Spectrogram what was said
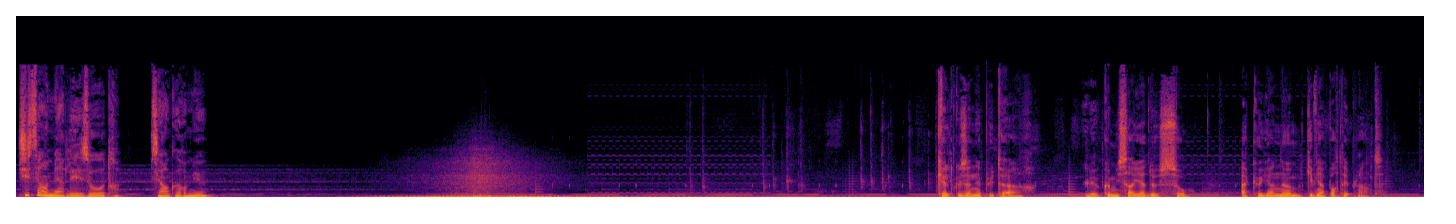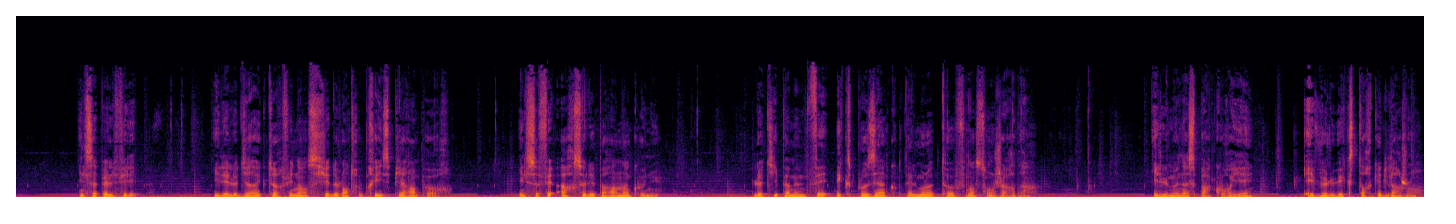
si ça emmerde les autres, c'est encore mieux. Quelques années plus tard, le commissariat de Sceaux accueille un homme qui vient porter plainte. Il s'appelle Philippe. Il est le directeur financier de l'entreprise Pierre Import. Il se fait harceler par un inconnu. Le type a même fait exploser un cocktail Molotov dans son jardin. Il le menace par courrier et veut lui extorquer de l'argent.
